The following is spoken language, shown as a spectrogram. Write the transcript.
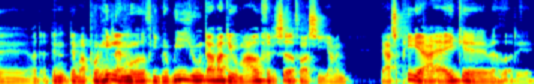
Øh, og den, den var på en helt anden måde, fordi med Wii U, der var de jo meget kritiseret for at sige, jamen, deres PR er ikke, øh, hvad hedder det,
